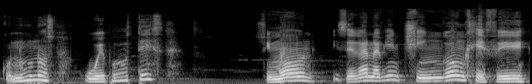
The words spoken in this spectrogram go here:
con unos huevotes. Simón, y se gana bien chingón, jefe.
